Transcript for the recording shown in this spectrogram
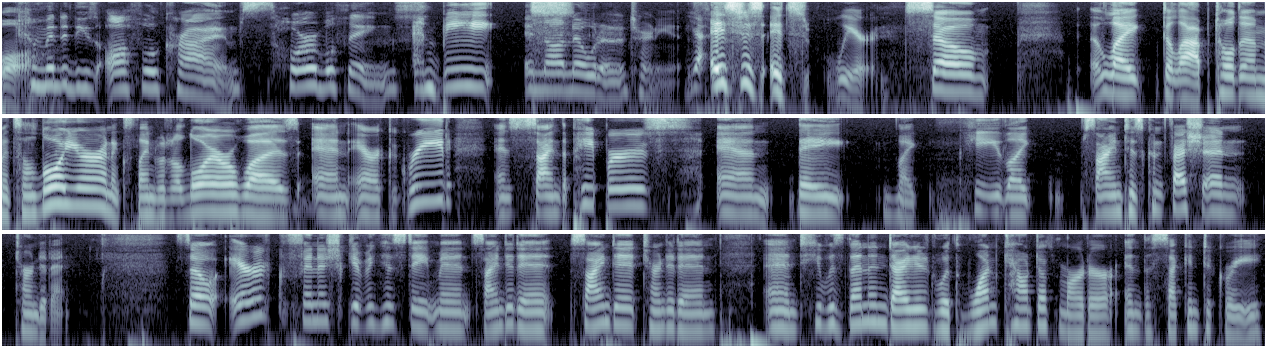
horrible committed these awful crimes, horrible things, and be and not know what an attorney is. Yeah, it's just it's weird. So like Delap told him it's a lawyer and explained what a lawyer was and Eric agreed and signed the papers and they like he like signed his confession, turned it in. So Eric finished giving his statement, signed it in, signed it, turned it in, and he was then indicted with one count of murder in the second degree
